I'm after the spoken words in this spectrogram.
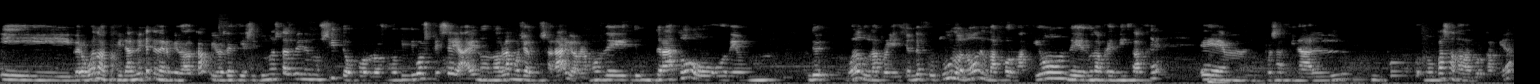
Y, pero bueno, al final no hay que tener miedo al cambio. Es decir, si tú no estás bien en un sitio por los motivos que sea, ¿eh? no, no hablamos ya de un salario, hablamos de, un trato o de, un, bueno, de una proyección de futuro, ¿no? de una formación, de, un aprendizaje, eh, pues al final no pasa nada por cambiar.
